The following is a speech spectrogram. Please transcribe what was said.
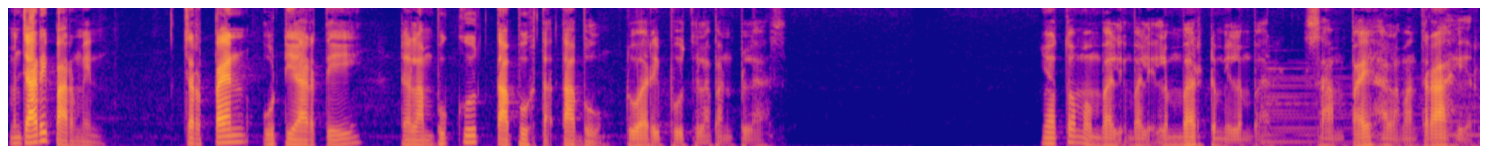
Mencari Parmin. Cerpen Udiarti dalam buku Tabuh Tak Tabu 2018 Nyoto membalik-balik lembar demi lembar sampai halaman terakhir.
